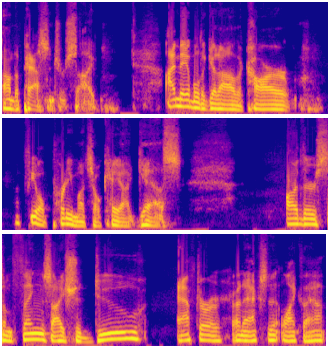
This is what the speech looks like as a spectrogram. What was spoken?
on the passenger side. I'm able to get out of the car I feel pretty much okay, I guess. Are there some things I should do after an accident like that?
